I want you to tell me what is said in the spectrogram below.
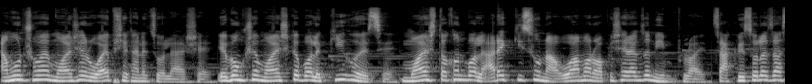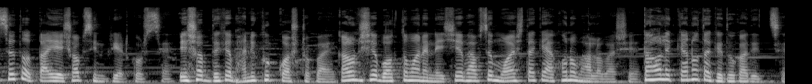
এমন সময় মহেশের ওয়াইফ সেখানে চলে আসে এবং সে মহেশকে বলে, কি হয়েছে? মহেশ তখন বলে, আরে, কিছু না, ও আমার অফিসের একজন এমপ্লয় চাকরি চলে যাচ্ছে তো, তাই এসব সিন ক্রিয়েট করছে। এসব দেখে ভানি খুব কষ্ট পায়, কারণ সে বর্তমানে নেই। সে ভাবছে মহেশ তাকে এখনও ভালোবাসে। তাহলে কেন তাকে ধোকা দিচ্ছে?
